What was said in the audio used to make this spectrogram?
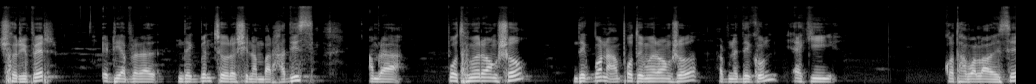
শরীফের, এটি আপনারা দেখবেন চৌরাশি নাম্বার হাদিস। আমরা প্রথমের অংশ দেখব না, প্রথমের অংশ আপনি দেখুন, একই কথা বলা হয়েছে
